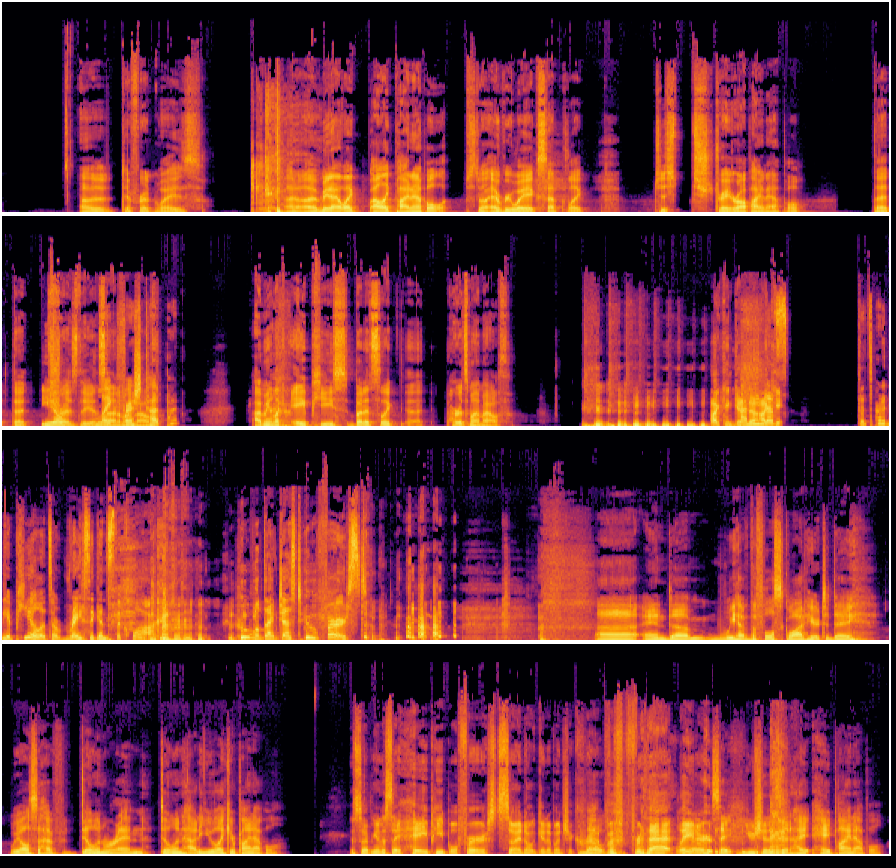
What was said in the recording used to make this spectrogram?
Uh, different ways. I, I mean, I like I like pineapple just about every way except like just straight raw pineapple. That that You don't shreds the inside like of fresh my mouth. Fresh cut pine? I mean, like a piece, but it's like uh, hurts my mouth. I can get I that. mean, I that's, can't that's part of the appeal. It's a race against the clock. who will digest who first? uh and um we have the full squad here today. We also have Dylan Wren. Dylan, how do you like your pineapple? So I'm gonna say "Hey, people" first, so I don't get a bunch of crap No. for that later. No, say you should have said hey, hey pineapple.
